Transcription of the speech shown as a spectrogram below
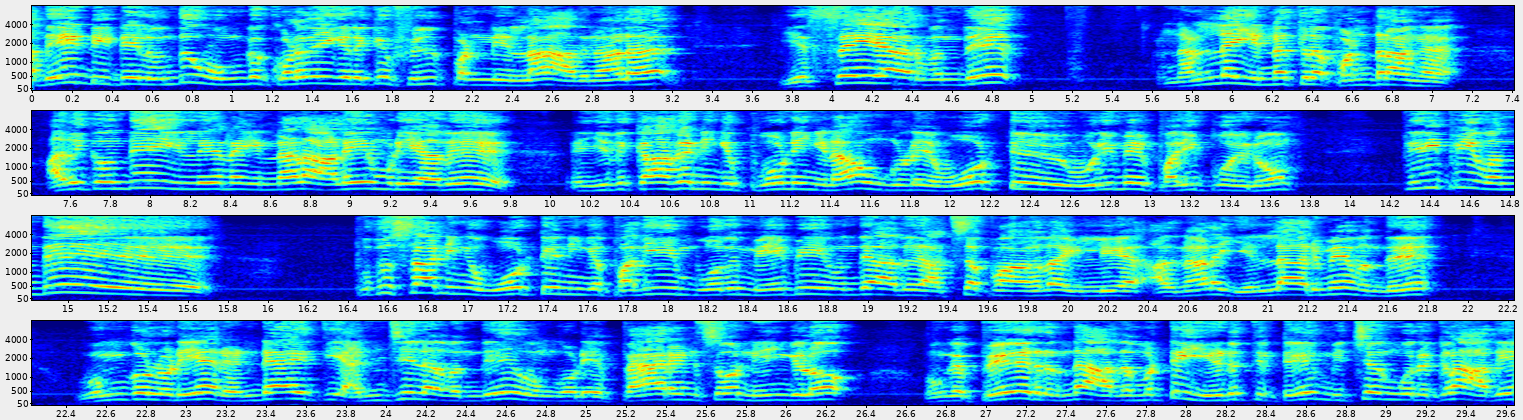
அதே டீட்டெயில் வந்து உங்க குழந்தைகளுக்கு ஃபில் பண்ணிடலாம். அதனால எஸ்ஐஆர் வந்து நல்ல எண்ணத்துல பண்றாங்க. அதுக்கு வந்து இல்லைன்னா என்னால் அலைய முடியாது. இதுக்காக நீங்க போனீங்கன்னா உங்களுடைய ஓட்டு உரிமை பறி போயிடும். திருப்பி வந்து புதுசாக நீங்கள் ஓட்டு நீங்கள் பதியும் போது மேபி வந்து அது அக்செப்ட் ஆகுதா இல்லையா? அதனால எல்லாருமே வந்து உங்களுடைய ரெண்டாயிரத்தி அஞ்சில் வந்து உங்களுடைய பேரண்ட்ஸோ நீங்களோ உங்க பேர் இருந்தா அதை மட்டும் எடுத்துட்டு மிச்சம் இருக்கலாம் அதே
